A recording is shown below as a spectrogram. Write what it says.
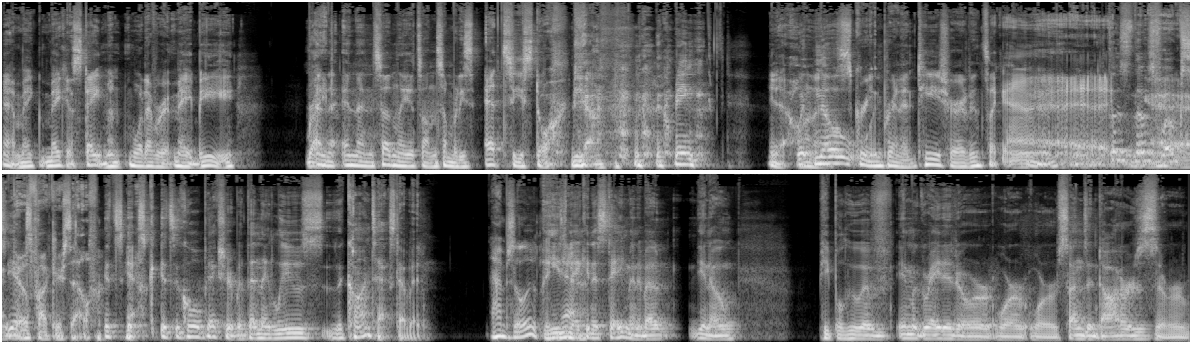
yeah, make make a statement, whatever it may be, right? and, and then suddenly it's on somebody's Etsy store. yeah, I mean, you know, With no- screen printed T-shirt. It's like, eh, Those- those yeah, folks, go yeah, it's- fuck yourself. it's Yeah, it's it's a cool picture, but then they lose the context of it. absolutely. He's yeah. making a statement about you know people who have immigrated or or or sons and daughters or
